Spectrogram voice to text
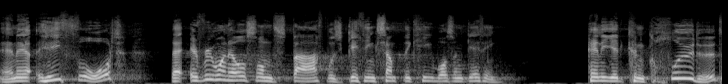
and he thought that everyone else on staff was getting something he wasn't getting. And he had concluded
